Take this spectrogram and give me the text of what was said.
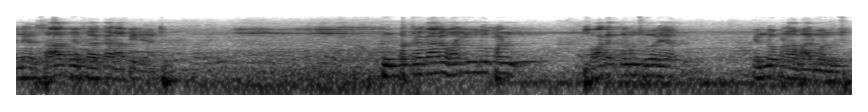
અને સાથ ને સહકાર આપી રહ્યા છે. હું પત્રકાર ભાઈઓનું પણ સ્વાગત કરું છું અને એમનો પણ આભાર માનું છું.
